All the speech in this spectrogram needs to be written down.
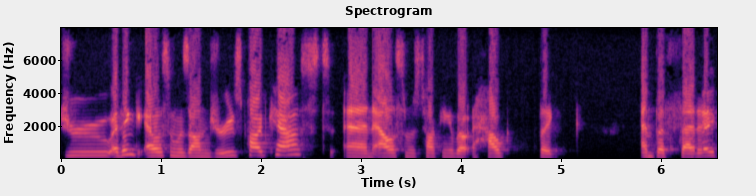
Drew, I think Allison was on Drew's podcast, and Allison was talking about how like empathetic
